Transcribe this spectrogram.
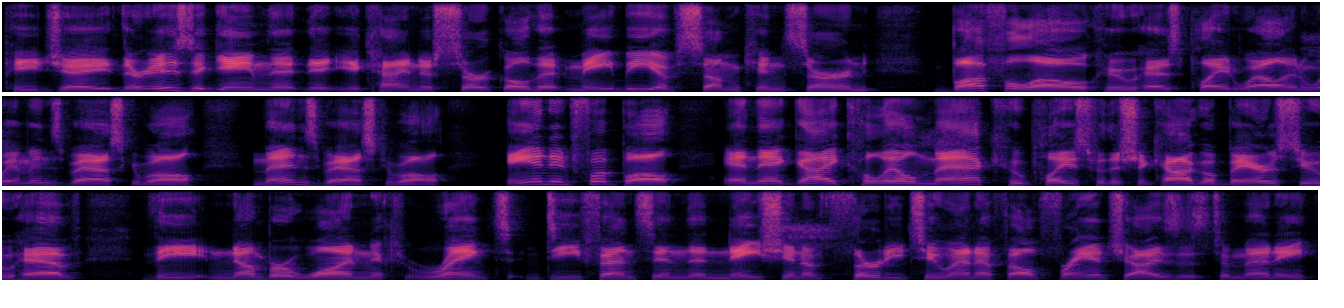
PJ, there is a game that, that you kind of circle that may be of some concern. Buffalo, who has played well in women's basketball, men's basketball, and in football, and that guy Khalil Mack, who plays for the Chicago Bears, who have the number one ranked defense in the nation of 32 NFL franchises to many.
